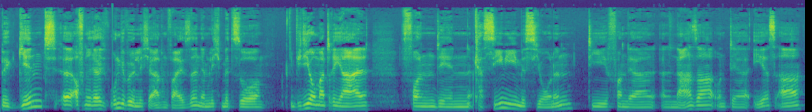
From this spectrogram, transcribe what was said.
beginnt äh, auf eine relativ ungewöhnliche Art und Weise, nämlich mit so Videomaterial von den Cassini-Missionen, die von der äh, NASA und der ESA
